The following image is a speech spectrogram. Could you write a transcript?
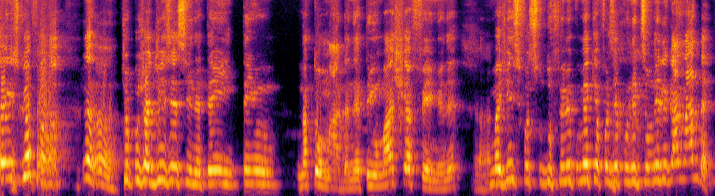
é isso que eu ia falar. Ah. Tipo, já dizem assim, né? Tem, tem um, na tomada, né? Tem o macho e a fêmea, né? Uhum. Imagina se fosse tudo fêmea, como é que ia fazer a conexão nem ligar nada?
